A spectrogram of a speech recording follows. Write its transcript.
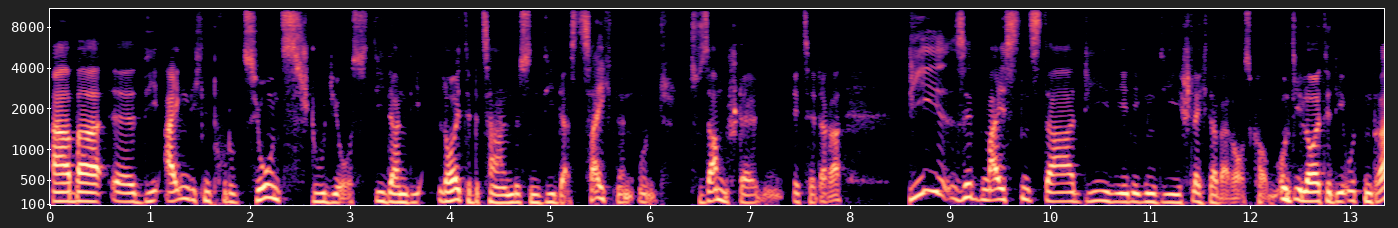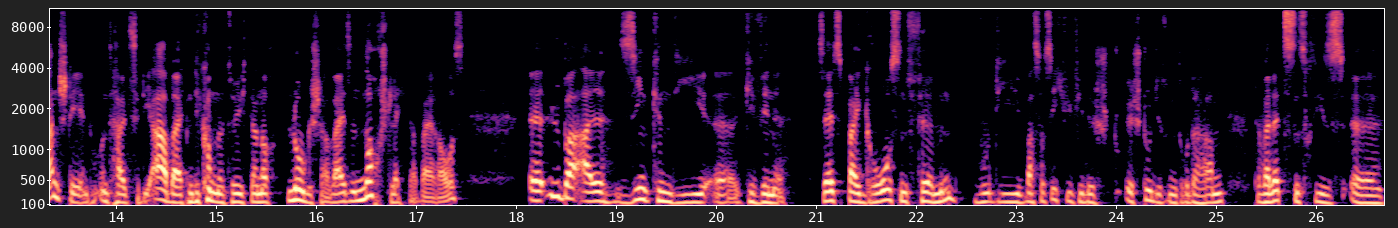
Aber äh, die eigentlichen Produktionsstudios, die dann die Leute bezahlen müssen, die das zeichnen und zusammenstellen etc., die sind meistens da diejenigen, die schlecht dabei rauskommen. Und die Leute, die unten dran stehen und halt für die arbeiten, die kommen natürlich dann noch logischerweise noch schlechter dabei raus. Äh, überall sinken die äh, Gewinne. Selbst bei großen Firmen, wo die, was weiß ich, wie viele äh, Studios und drunter haben. Da war letztens dieses äh,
